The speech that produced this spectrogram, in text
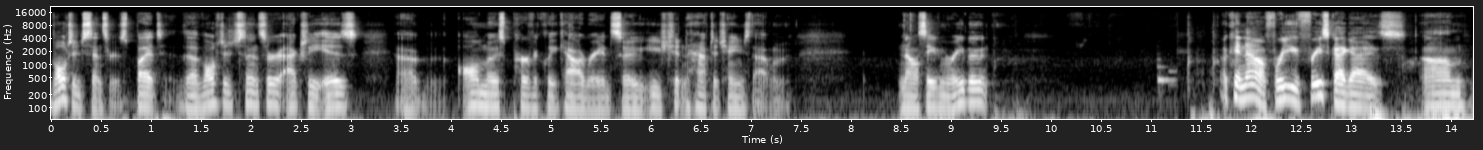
voltage sensors, but the voltage sensor actually is uh, almost perfectly calibrated, so you shouldn't have to change that one. Now save and reboot. Okay, now for you FrSky guys, um,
